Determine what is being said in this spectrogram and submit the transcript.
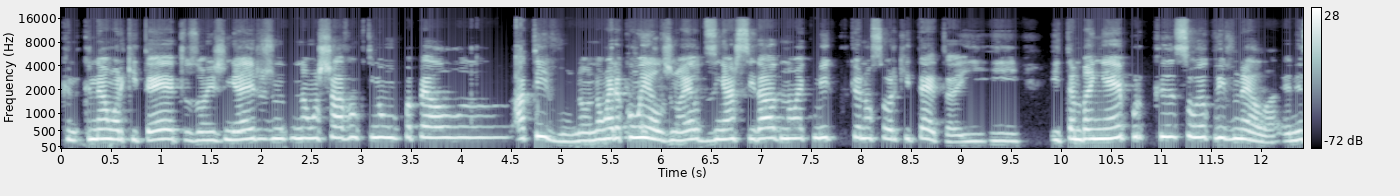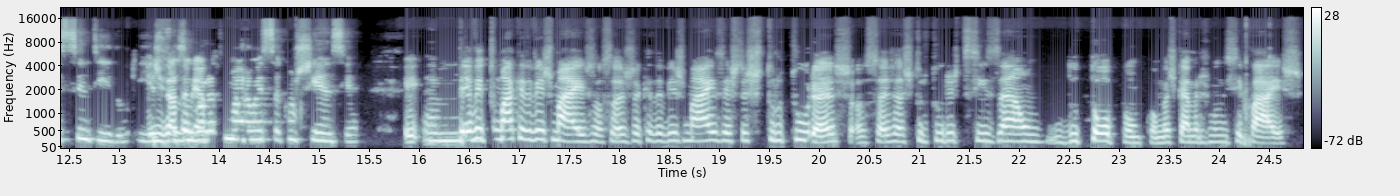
que, que, não arquitetos ou engenheiros, não achavam que tinham um papel uh, ativo, não, não era com eles, não é? O desenhar cidade não é comigo porque eu não sou arquiteta e, e e também é porque sou eu que vivo nela, é nesse sentido. E as Exatamente. pessoas agora tomaram essa consciência. Um, Devem tomar cada vez mais, ou seja, cada vez mais estas estruturas, ou seja, as estruturas de decisão do topo, como as câmaras municipais,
